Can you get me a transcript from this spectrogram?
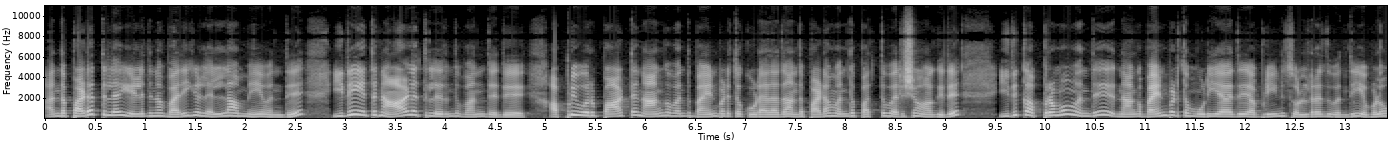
அந்த படத்தில் எழுதின வரிகள் எல்லாமே வந்து இதயத்தின் ஆழத்திலிருந்து வந்தது. அப்படி ஒரு பாட்டை நாங்கள் வந்து பயன்படுத்தக்கூடாது அதான் அந்த படம் வந்து பத்து வருஷம் ஆகுது. இதுக்கப்புறமும் வந்து நாங்கள் பயன்படுத்த முடியாது அப்படின்னு சொல்கிறது வந்து எவ்வளோ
